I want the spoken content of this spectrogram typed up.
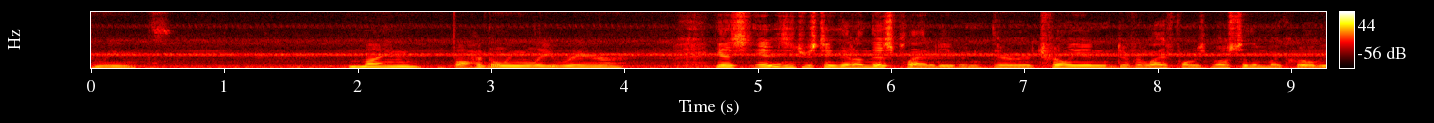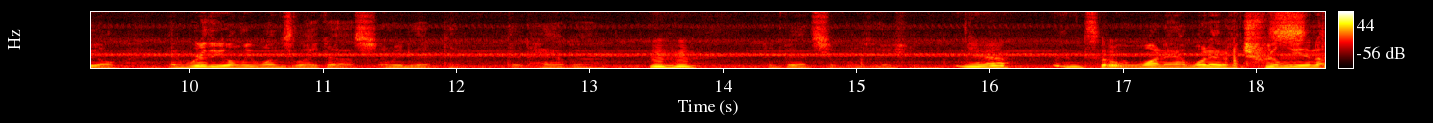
I mean, it's mind-bogglingly rare. Yes, it is interesting that on this planet, even there are a trillion different life forms, most of them microbial, and we're the only ones like us. I mean, that that, that have a hmm advanced civilization. Yeah, and so One out, one out of a trillion on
